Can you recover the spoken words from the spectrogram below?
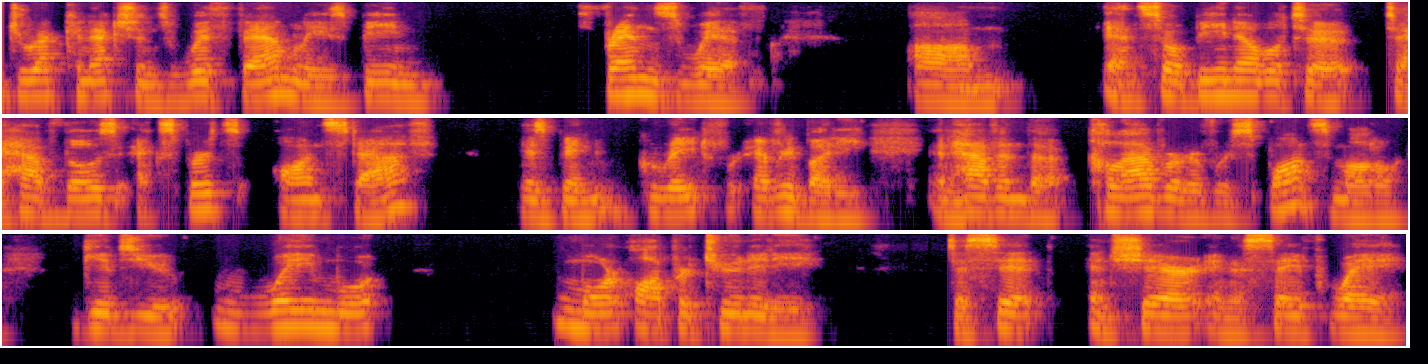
direct connections with families, being friends with, um, and so being able to to have those experts on staff has been great for everybody, and having the collaborative response model gives you way more more opportunity to sit and share in a safe way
